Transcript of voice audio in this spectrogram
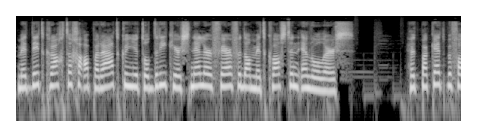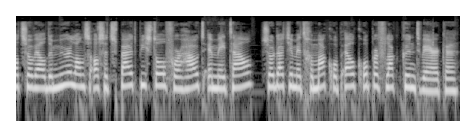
Met dit krachtige apparaat kun je tot drie keer sneller verven dan met kwasten en rollers. Het pakket bevat zowel de muurlans als het spuitpistool voor hout en metaal, zodat je met gemak op elk oppervlak kunt werken.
